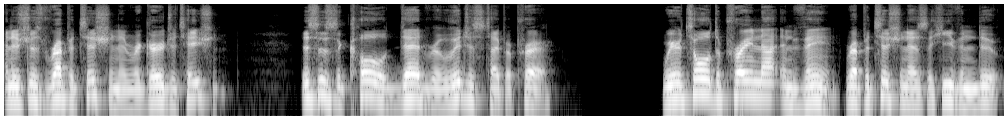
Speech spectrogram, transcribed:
and is just repetition and regurgitation. This is the cold, dead, religious type of prayer. We are told to pray not in vain, repetition as the heathen do.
